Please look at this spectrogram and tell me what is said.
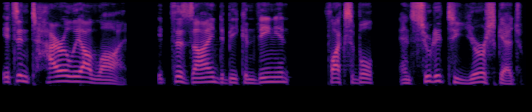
It's entirely online. It's designed to be convenient, flexible, and suited to your schedule.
